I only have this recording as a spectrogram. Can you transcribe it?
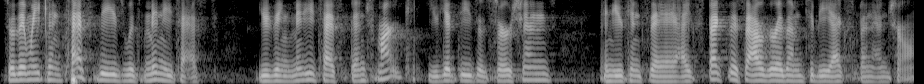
So then we can test these with Minitest. Using Minitest benchmark, you get these assertions and you can say, I expect this algorithm to be exponential.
